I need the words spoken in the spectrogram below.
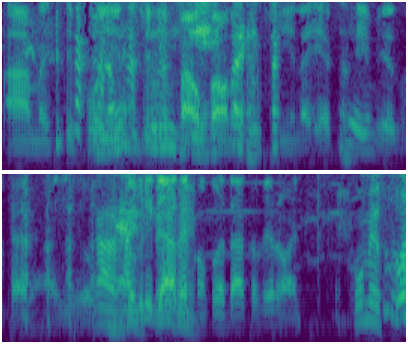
Ah, mas se for Não, isso de limpar o pau na cortina, aí é feio mesmo, cara. Aí eu Cara, sou obrigado a concordar com a Verônica. Começou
